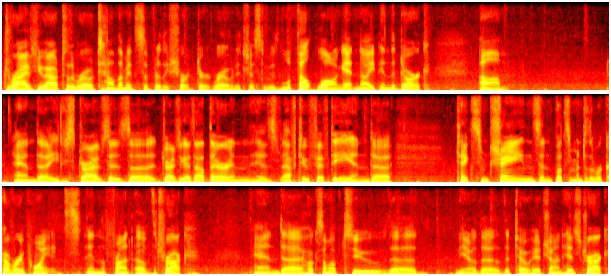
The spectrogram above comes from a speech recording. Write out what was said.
drives you out to the road. I mean, it's a really short dirt road. It's just it was felt long at night in the dark. Um, and uh, he just drives his uh, drives you guys out there in his F two fifty and uh, takes some chains and puts them into the recovery points in the front of the truck, and uh, hooks them up to the you know the the tow hitch on his truck,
